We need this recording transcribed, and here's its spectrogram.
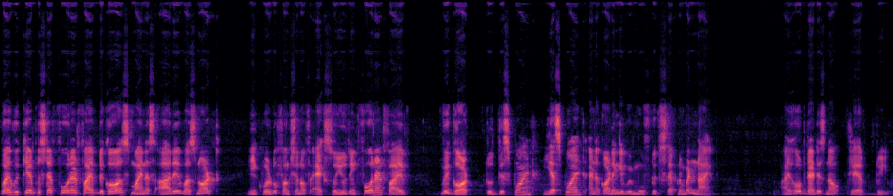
Why we came to step 4 and 5 because minus RA was not equal to function of X. So using 4 and 5 we got to this point yes point and accordingly we move to step number 9. I hope that is now clear to you.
